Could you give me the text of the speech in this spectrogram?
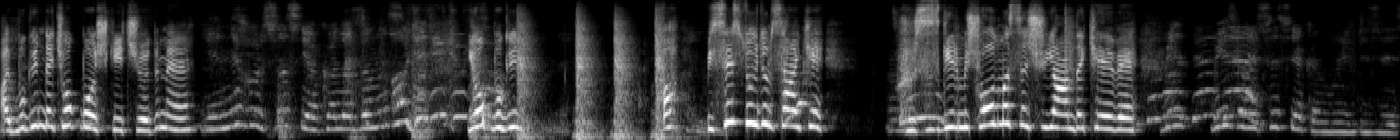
Ay bugün de çok boş geçiyor değil mi? Yeni hırsız yakaladınız mı? Yok bugün... Ah bir ses duydum sanki. Hırsız girmiş olmasın şu yandaki eve. Biz, biz hırsız yakalayacağız.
